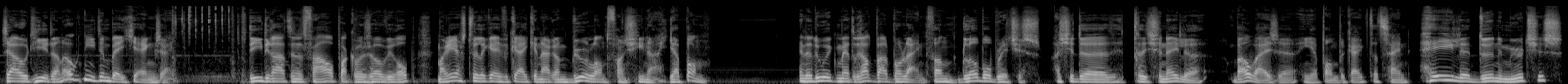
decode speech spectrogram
Zou het hier dan ook niet een beetje eng zijn? Die draad in het verhaal pakken we zo weer op. Maar eerst wil ik even kijken naar een buurland van China, Japan. En dat doe ik met Radboud Molijn van Global Bridges. Als je de traditionele bouwwijze in Japan bekijkt, dat zijn hele dunne muurtjes.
